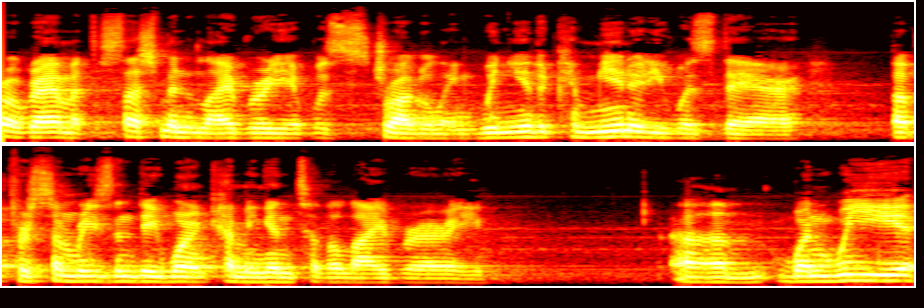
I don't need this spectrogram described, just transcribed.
program at the Schlessman Library, it was struggling. We knew the community was there, but for some reason they weren't coming into the library. Um, when we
